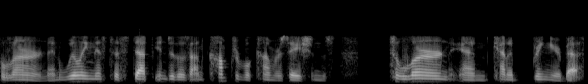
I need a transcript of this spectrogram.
to learn and willingness to step into those uncomfortable conversations to learn and kind of bring your best.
